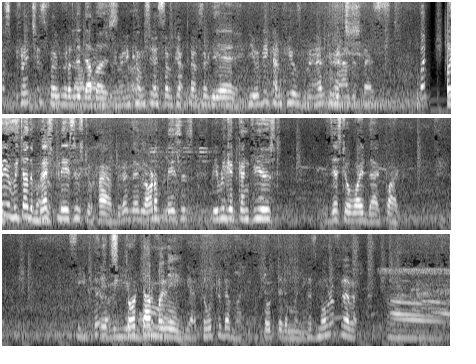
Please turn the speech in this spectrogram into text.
The stretch is filled with Filled with dhabas, dhabas. When it comes to Asargata, so you- Yeah. you would be confused where to have the best. But show you which are the best places to have because there are a lot of places people get confused. Just to avoid that part. See, It's serving Tota more a- money. Yeah, Tota money. Total money. There's more of a uh,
